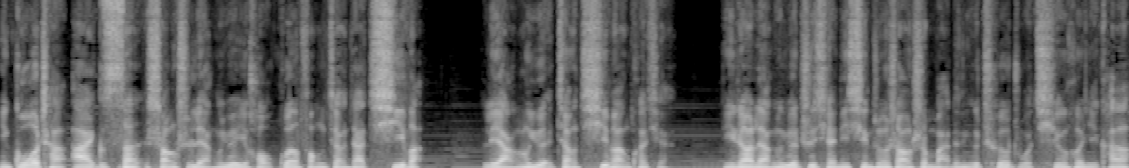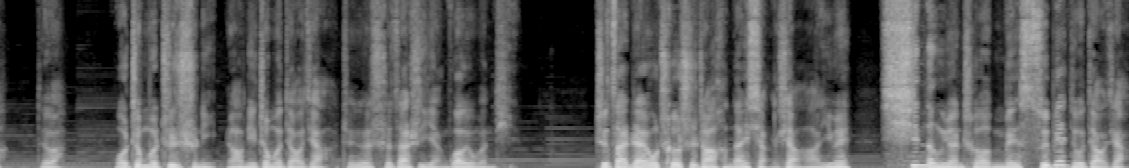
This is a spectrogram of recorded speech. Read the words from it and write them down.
你国产 iX3 上市两个月以后，官方降价七万，两个月降七万块钱。你让两个月之前你新车上市买的那个车主情何以堪啊，对吧？我这么支持你，然后你这么掉价，这个实在是眼光有问题。这在燃油车市场很难想象啊，因为新能源车没随便就掉价，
